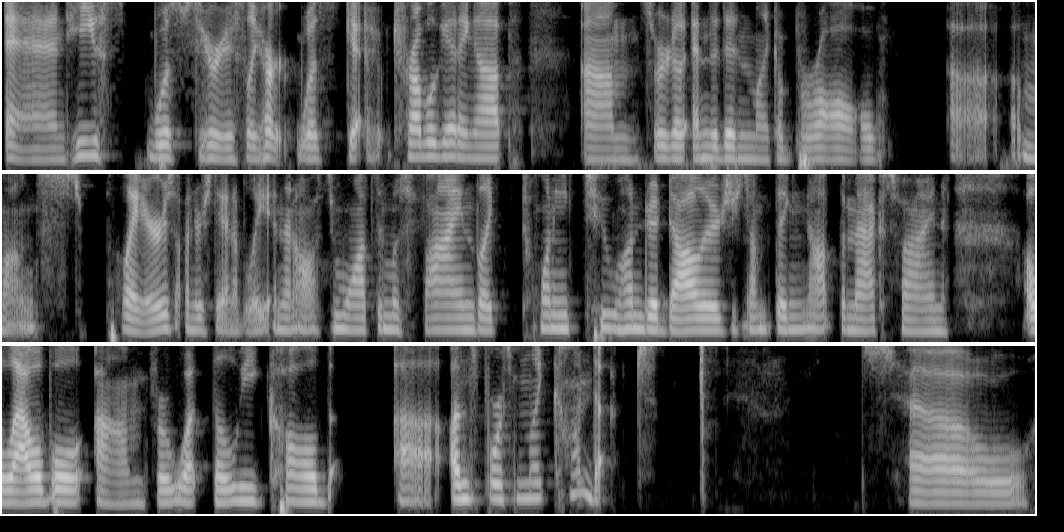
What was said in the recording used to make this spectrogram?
and he was seriously hurt, was get trouble getting up, um, sort of ended in like a brawl uh, amongst players, understandably. And then Austin Watson was fined like $2,200 or something, not the max fine allowable um, for what the league called uh, unsportsmanlike conduct. So,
